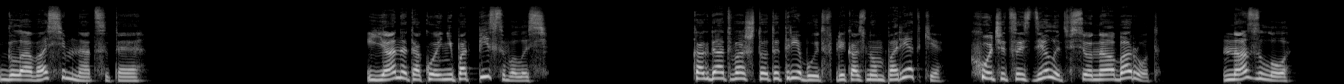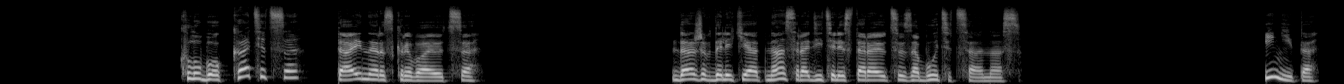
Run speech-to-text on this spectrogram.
Глава 17 Я на такое не подписывалась. Когда от вас что-то требуют в приказном порядке, хочется сделать все наоборот. Назло. Клубок катится, тайны раскрываются. Даже вдалеке от нас родители стараются заботиться о нас. И Нита.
